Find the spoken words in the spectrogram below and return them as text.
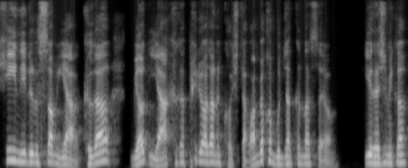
He needed some 약. 그가 몇 약가 필요하다는 것이다. 완벽한 문장 끝났어요. 이해되십니까?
